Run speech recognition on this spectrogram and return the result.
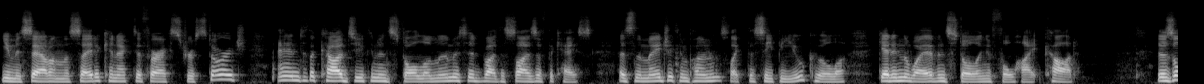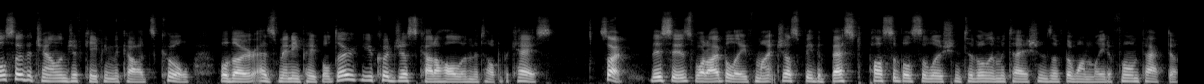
You miss out on the SATA connector for extra storage, and the cards you can install are limited by the size of the case, as the major components like the CPU cooler get in the way of installing a full height card. There's also the challenge of keeping the cards cool, although as many people do, you could just cut a hole in the top of the case. So, this is what I believe might just be the best possible solution to the limitations of the 1 litre form factor,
